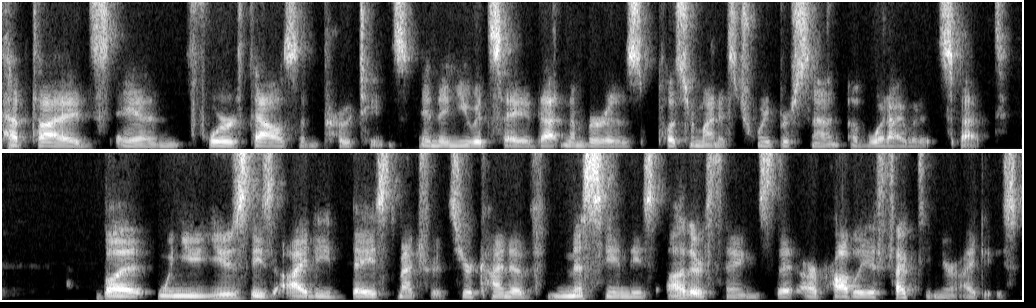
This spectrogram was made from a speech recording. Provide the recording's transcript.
peptides and 4,000 proteins. And then you would say that number is plus or minus 20% of what I would expect. But when you use these ID based metrics, you're kind of missing these other things that are probably affecting your IDs.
